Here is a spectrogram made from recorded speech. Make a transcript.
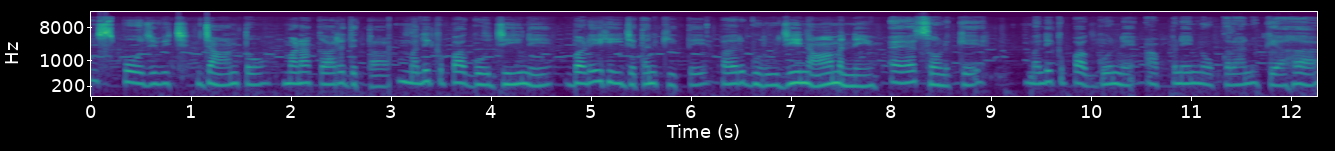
ਉਸ ਭੋਜ ਵਿੱਚ ਜਾਣ ਤੋਂ ਮਨਾ ਕਰ ਦਿੱਤਾ। ਮਲਿਕ ਭਾਗੋ ਜੀ ਨੇ ਬੜੇ ਹੀ ਯਤਨ ਕੀਤੇ, ਪਰ ਗੁਰੂ ਜੀ ਨਾ ਮੰਨੇ। ਇਹ ਸੁਣ ਕੇ ਮਲਿਕ ਭਾਗੋ ਨੇ ਆਪਣੇ ਨੌਕਰਾਂ ਨੂੰ ਕਿਹਾ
